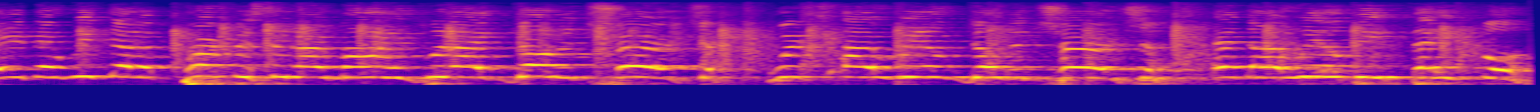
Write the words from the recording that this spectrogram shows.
Amen. We've got a purpose in our minds. When I go to church, which I will go to church, and I will be faithful.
